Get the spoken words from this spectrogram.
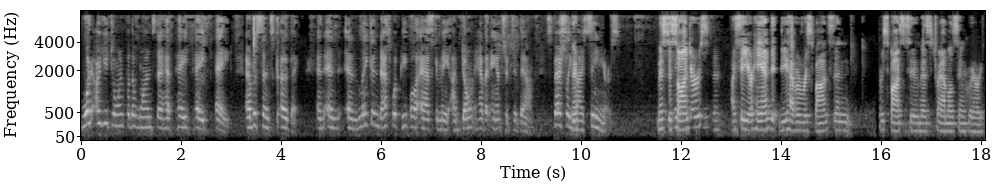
What are you doing for the ones that have paid, paid, paid ever since COVID? And, and, and Lincoln, that's what people are asking me. I don't have an answer to them, especially my seniors. Mr. Saunders, I see your hand. Do you have a response in response to Ms. Trammell's inquiry?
